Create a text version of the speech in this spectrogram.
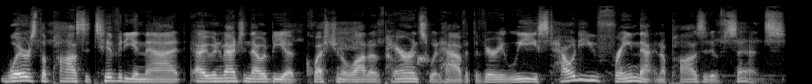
Where's the positivity in that? I would imagine that would be a question a lot of parents would have at the very least. How do you frame that in a positive sense?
